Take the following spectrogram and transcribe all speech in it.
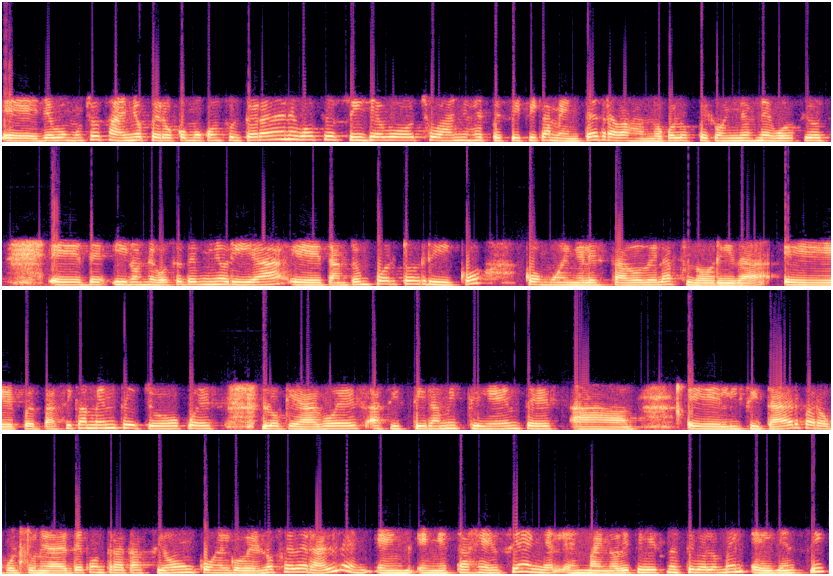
eh, llevo muchos años, pero como consultora de negocios sí llevo ocho años específicamente trabajando con los pequeños negocios eh, y los negocios de minoría, tanto en Puerto Rico como en el estado de la Florida. pues básicamente yo pues lo que hago hago es asistir a mis clientes a eh, licitar para oportunidades de contratación con el gobierno federal en, en, esta agencia, en el Minority Business Development Agency,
